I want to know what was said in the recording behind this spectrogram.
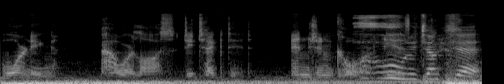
Warning. Power loss detected. Engine core Ooh, is the junk jet.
